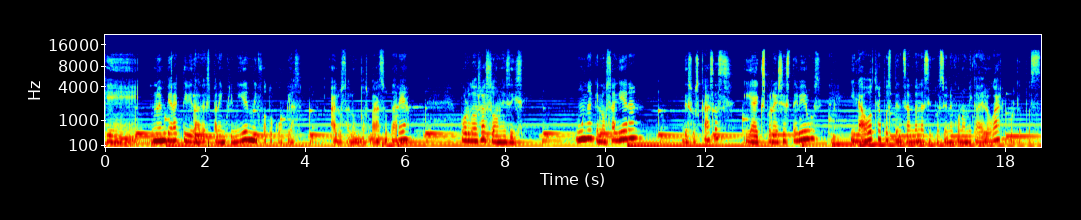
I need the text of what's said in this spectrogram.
que no enviara actividades para imprimir ni fotocopias a los alumnos para su tarea. Por dos razones, dice. Una, que no salieran de sus casas y a exponerse a este virus. Y la otra, pues pensando en la situación económica del hogar, porque pues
